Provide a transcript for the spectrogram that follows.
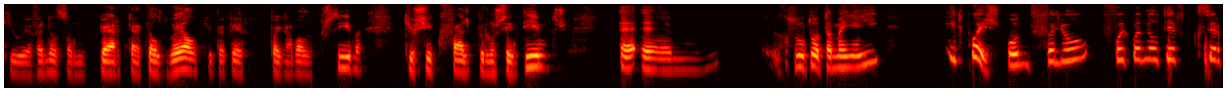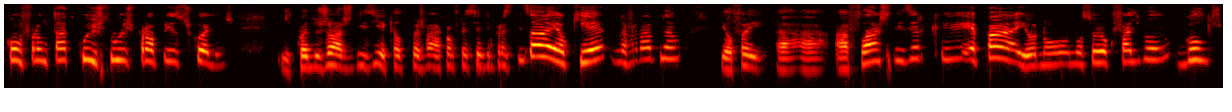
que o Evanilson perca aquele duelo, que o PP ponha a bola por cima, que o Chico falhe por uns centímetros. Uh, resultou também aí. E depois, onde falhou, foi quando ele teve que ser confrontado com as suas próprias escolhas. E quando o Jorge dizia que ele depois vai à conferência de imprensa e diz, ah, é o que é, na verdade não. Ele foi à, à, à Flash dizer que, é pá, eu não, não sou eu que falho golos.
